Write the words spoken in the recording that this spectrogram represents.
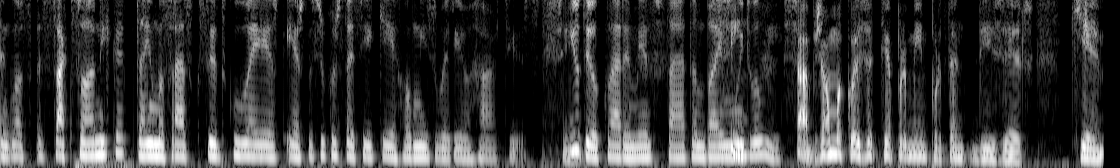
anglo-saxónica, tem uma frase que se adequa a esta, esta, circunstância que é home is where your heart is. Sim. E o teu claramente está também Sim. muito ali. Sabes, há uma coisa que é para mim importante dizer, que é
